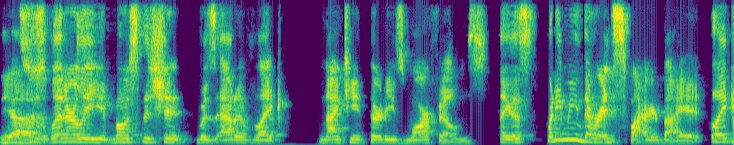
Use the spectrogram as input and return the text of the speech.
yeah, This is literally most of the shit was out of like 1930s noir films. Like this. What do you mean they were inspired by it? Like,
